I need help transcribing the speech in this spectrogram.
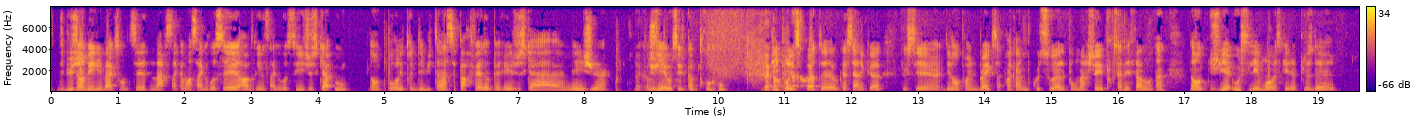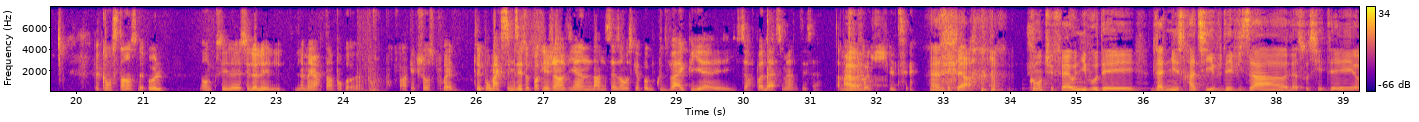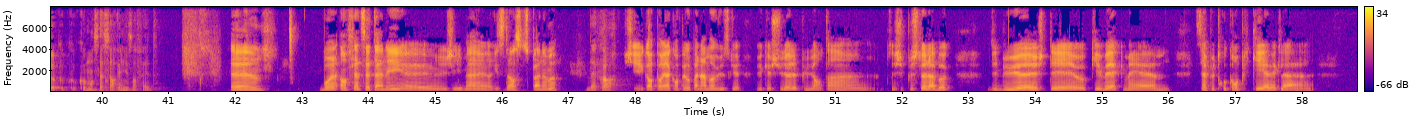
début janvier, les vagues sont petites. Mars, ça commence à grossir. Avril, ça grossit jusqu'à août. Donc, pour les trucs débutants, c'est parfait d'opérer jusqu'à mai, juin. D'accord. Juillet, août, c'est comme trop gros. Puis pour les spots euh, au Costa Rica, vu que c'est euh, des longs points de break, ça prend quand même beaucoup de swell pour marcher, pour que ça déferle longtemps. Donc juillet, août, c'est les mois où il y a le plus de, de constance, de houle. Donc c'est là le, meilleur temps pour, pour, faire quelque chose, pour être pour maximiser, tu veux pas que les gens viennent dans une saison où il n'y a pas beaucoup de vagues puis ils ne sortent pas de la semaine, ça, ça marche ah pas. Ah, c'est clair. Comment tu fais au niveau des, de l'administratif, des visas, de la société euh, Comment ça s'organise en fait? Euh, Bon, en fait, cette année, euh, j'ai ma résidence du Panama. D'accord. J'ai incorporé la compagnie au Panama vu que, vu que je suis là le plus longtemps. je suis plus là là-bas. Au début, j'étais au Québec, mais c'est un peu trop compliqué avec la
